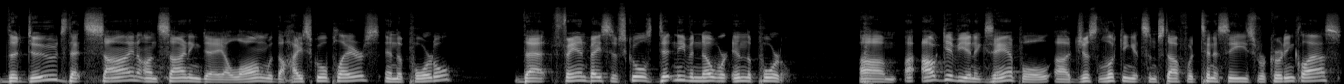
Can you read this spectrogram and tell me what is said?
the dudes that sign on signing day along with the high school players in the portal, that fan bases of schools didn't even know were in the portal. Um, I'll give you an example. Uh, just looking at some stuff with Tennessee's recruiting class,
